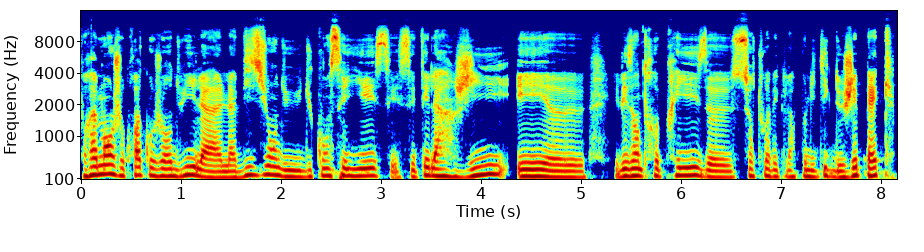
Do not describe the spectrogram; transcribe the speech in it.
vraiment, je crois qu'aujourd'hui, la, vision du, conseiller s'est élargie et, et, les entreprises, surtout avec leur politique de GPEC,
